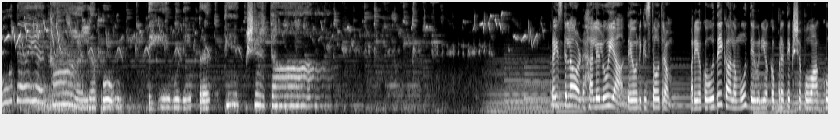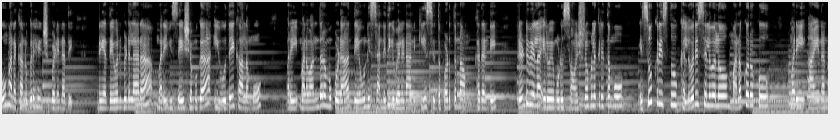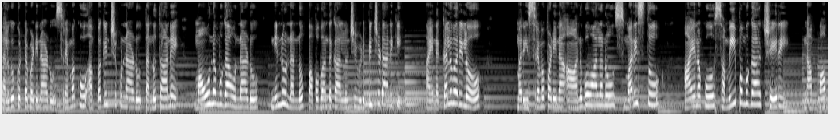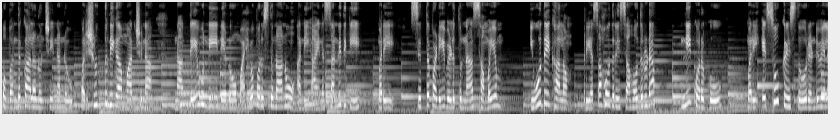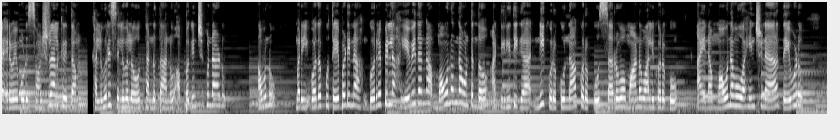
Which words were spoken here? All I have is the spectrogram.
ఉదయకాలపు దేవుని ప్రత్యక్షత. ప్రైజ్ ద లార్డ్ హల్లెలూయా దేవునికి స్తోత్రం. మరి యొక్క ఉదయకాలము దేవుని యొక్క ప్రత్యక్షపు వాక్కు మనకు అనుగ్రహించబడినది. ప్రియ దేవుని బిడలారా మరి విశేషముగా ఈ ఉదయకాలము మరి మనమందరము కూడా దేవుని సన్నిధికి వెళ్ళడానికి సిద్ధపడుతున్నాం కదండి. రెండు వేల ఇరవై మూడు సంవత్సరముల క్రితము యేసుక్రీస్తు కలువరి సెలవులో మన కొరకు మరి ఆయన నలుగు కొట్టబడినాడు శ్రమకు అప్పగించుకున్నాడు తన్ను తానే మౌనముగా ఉన్నాడు నిన్ను నన్ను పాపబంధకాల నుంచి విడిపించడానికి. ఆయన కలువరిలో మరి శ్రమపడిన ఆ అనుభవాలను స్మరిస్తూ ఆయనకు సమీపముగా చేరి నా పాప బంధకాల నుంచి నన్ను పరిశుద్ధునిగా మార్చిన నా దేవుణ్ణి నేను మహిమపరుస్తున్నాను అని ఆయన సన్నిధికి మరి సిద్ధపడి వెళుతున్న సమయం యువదే కాలం. ప్రియ సహోదరి సహోదరుడా నీ కొరకు మరి క్రీస్తు రెండు వేల ఇరవై మూడు సంవత్సరాల క్రితం కలువరి సెలవులో తన్ను తాను అప్పగించుకున్నాడు. అవును మరి వదకు తేబడిన గొర్రెపిల్ల ఏ విధంగా మౌనంగా ఉంటుందో అట్టి రీతిగా నీ కొరకు నా కొరకు సర్వ మానవాళి కొరకు ఆయన మౌనము వహించిన దేవుడు.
